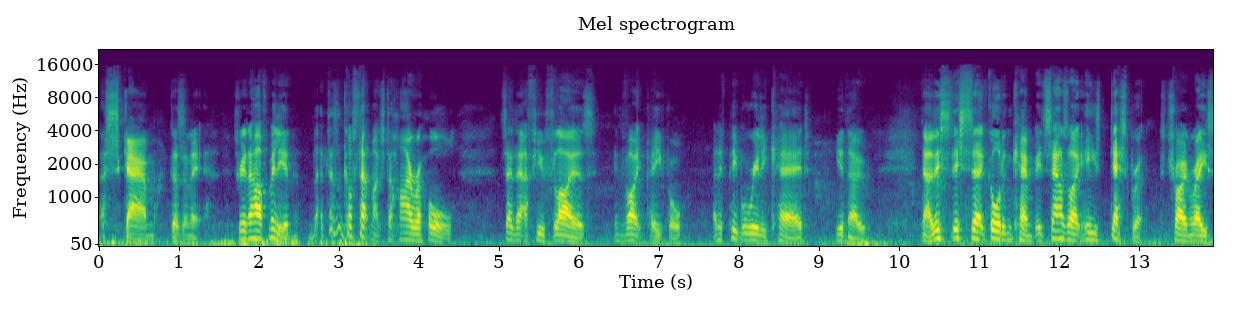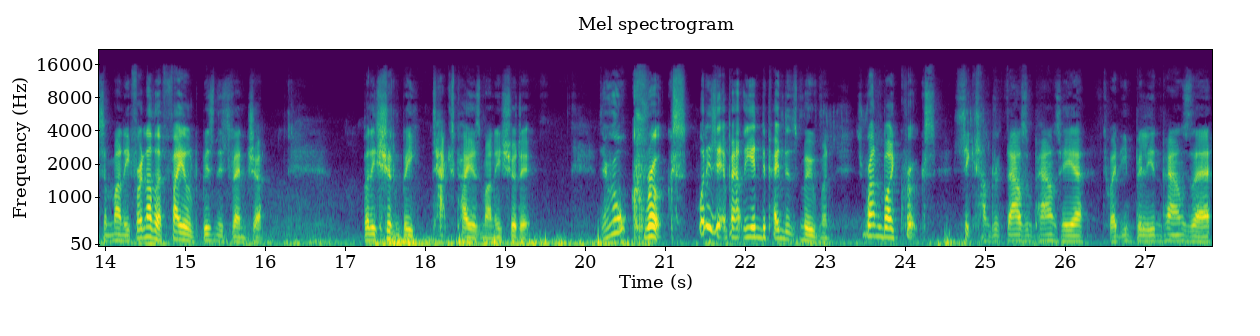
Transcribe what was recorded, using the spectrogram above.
a scam, doesn't it? Three and a half million. That doesn't cost that much to hire a hall, send out a few flyers, invite people, and if people really cared, you know. Now this this uh, Gordon Kemp, it sounds like he's desperate to try and raise some money for another failed business venture. But it shouldn't be taxpayers' money, should it? They're all crooks. What is it about the independence movement? It's run by crooks. £600,000 here, £20 billion there.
